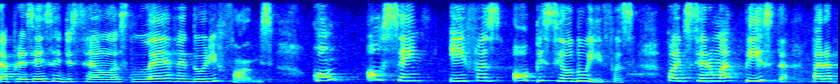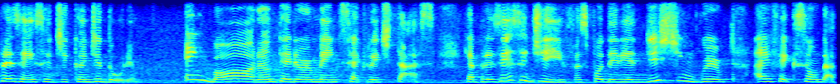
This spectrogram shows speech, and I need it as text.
da presença de células leveduriformes, com ou sem hifas ou pseudo-hifas. Pode ser uma pista para a presença de candidúria. Embora anteriormente se acreditasse que a presença de hifas poderia distinguir a infecção da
